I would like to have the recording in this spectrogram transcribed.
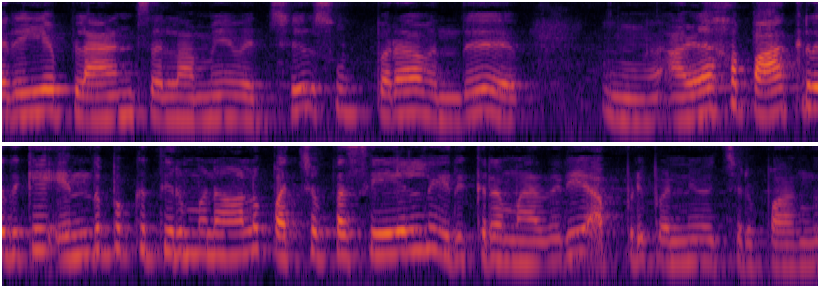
நிறைய பிளான்ஸ் எல்லாமே வச்சு சூப்பராக வந்து அழகாக பார்க்குறதுக்கே எந்த பக்கம் திரும்பினாலும் பச்சை பசேல்னு இருக்கிற மாதிரி அப்படி பண்ணி வச்சுருப்பாங்க.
